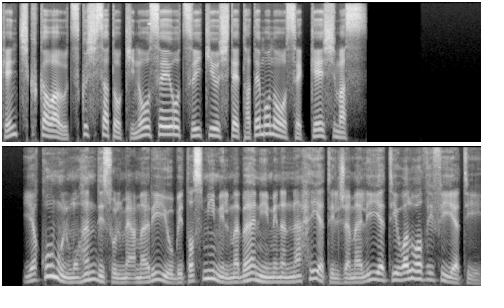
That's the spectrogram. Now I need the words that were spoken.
建築家は美しさと機能性を追求して建物を設計します。 يقوم المهندس المعماري بتصميم المباني من الناحية الجمالية والوظيفية.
